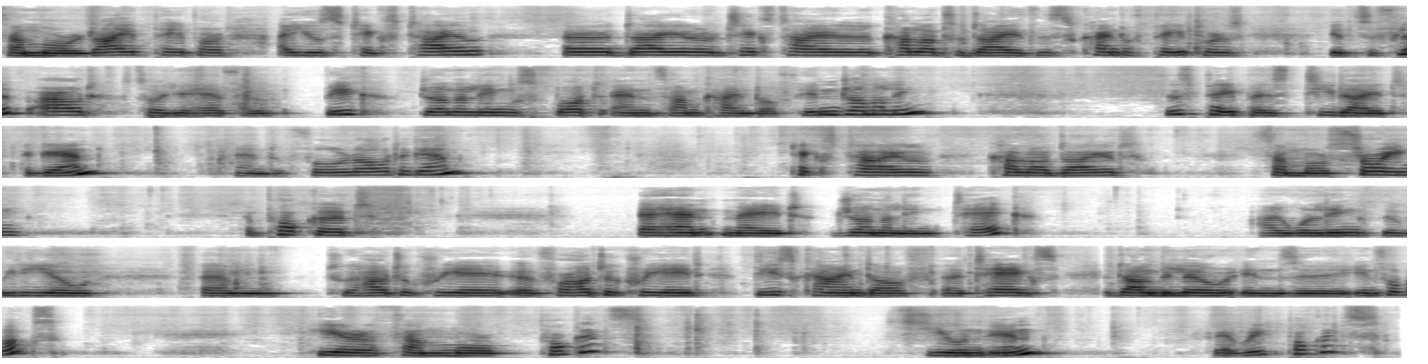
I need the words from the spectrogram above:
Some more dyed paper. I use textile uh, dye textile color to dye this kind of papers. It's a flip out, so you have a big journaling spot and some kind of hidden journaling. This paper is tea dyed again and fold out again. Textile color dyed, some more sewing, a pocket, a handmade journaling tag. I will link the video um, to how to create uh, for how to create these kind of uh, tags down below in the info box. Here are some more pockets sewn in fabric pockets.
